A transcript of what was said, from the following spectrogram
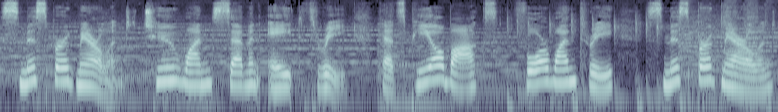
Smithsburg, Maryland 21783. That's P.O. Box 413, Smithsburg, Maryland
